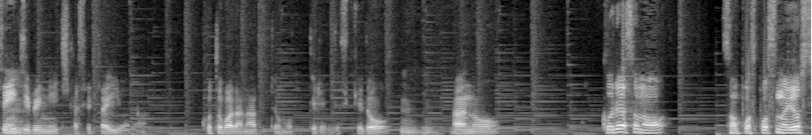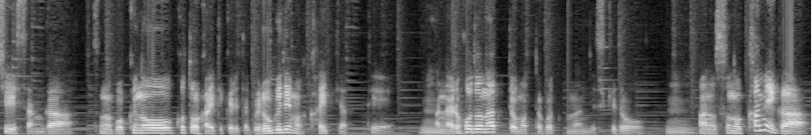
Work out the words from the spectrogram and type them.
常に自分に聞かせたいような言葉だなって思ってるんですけど、うんうん。あのこれはそのそのポスポスのヨッシーさんがその僕のことを書いてくれたブログでも書いてあって、うん。あなるほどなって思ったことなんですけどうん。あのその亀が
